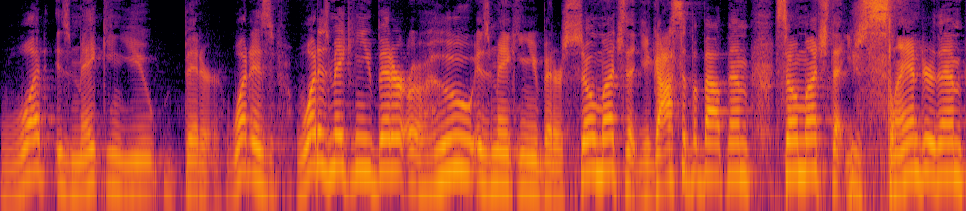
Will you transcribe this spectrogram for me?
What is making you bitter? What is, what is making you bitter or who is making you bitter? So much that you gossip about them, so much that you slander them,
